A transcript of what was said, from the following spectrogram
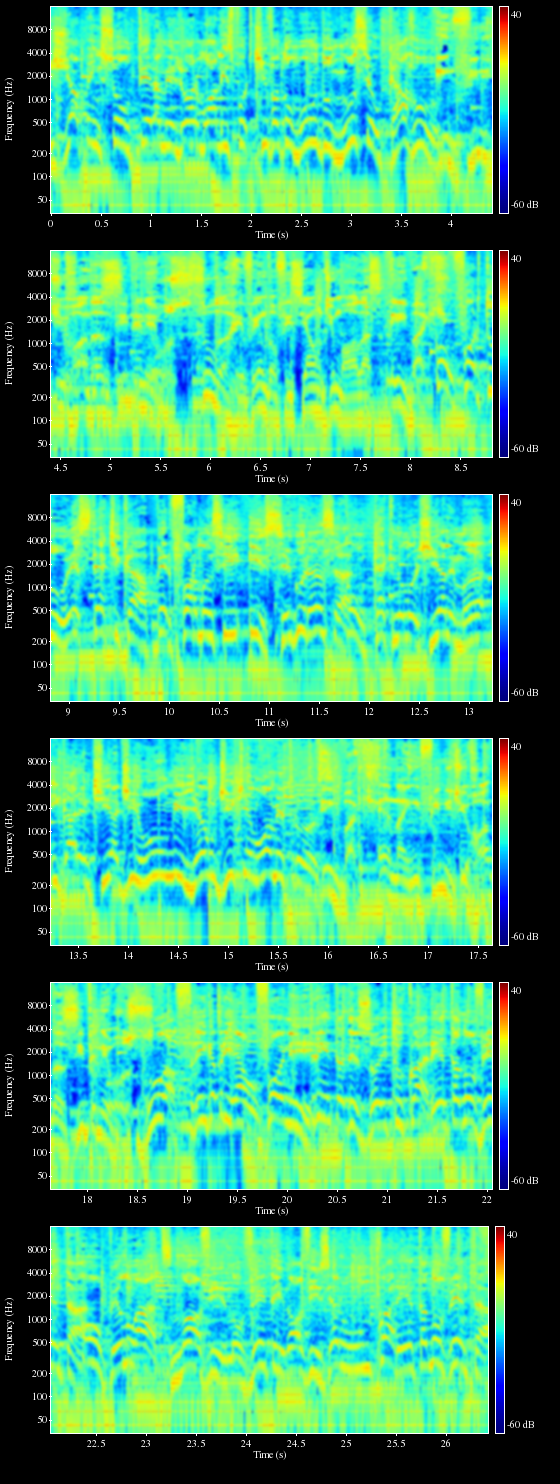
Já pensou ter a melhor mola esportiva do mundo no seu carro? Infinity Rodas e Pneus, sua revenda oficial de molas e bike. Conforto, estética, performance e segurança. Com tecnologia alemã e garantia de um milhão de quilômetros. E-Bike é na Infinity Rodas e Pneus. Rua Frei Gabriel, fone 30 18 40 90 ou pelo WhatsApp 99901 40 90.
